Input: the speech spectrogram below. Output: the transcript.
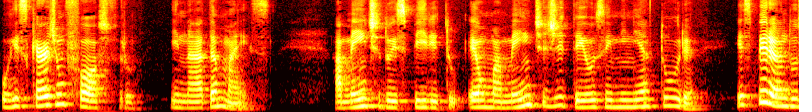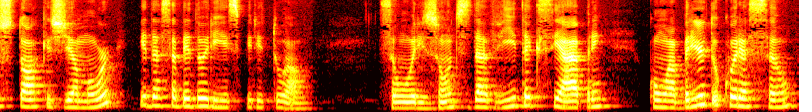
o riscar de um fósforo e nada mais. A mente do espírito é uma mente de Deus em miniatura, esperando os toques de amor e da sabedoria espiritual. São horizontes da vida que se abrem com o abrir do coração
